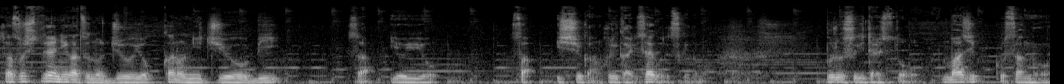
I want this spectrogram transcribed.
さあそして2月の14日の日曜日。さあいよいよさあ1週間振り返り最後ですけども。ブルースギタリストマジックサムを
